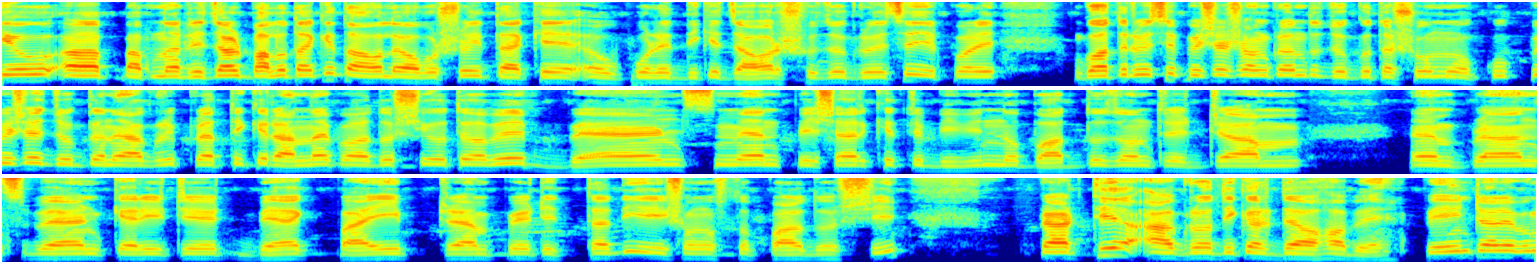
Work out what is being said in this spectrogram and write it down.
কেউ আপনার রেজাল্ট ভালো থাকে, তাহলে অবশ্যই তাকে উপরের দিকে যাওয়ার সুযোগ রয়েছে। এরপরে গতে রয়েছে পেশা সংক্রান্ত যোগ্যতা সমূহ কুক পেশায় যোগদানে আগ্রহী প্রার্থীকে রান্নায় পারদর্শী হতে হবে। ব্যান্ডসম্যান পেশার ক্ষেত্রে বিভিন্ন বাদ্যযন্ত্রের ড্রাম ব্রাঞ্চ ব্যান্ড, ক্যারিটেট ব্যাক পাইপ, ট্রাম্পেট ইত্যাদি এই সমস্ত পারদর্শী প্রার্থী আগ্রাধিকার দেওয়া হবে। পেইন্টার এবং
